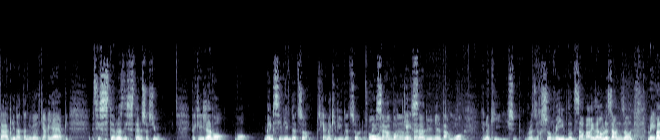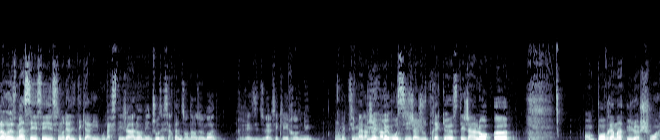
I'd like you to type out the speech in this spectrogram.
as, appris dans ta nouvelle carrière. Puis, ces systèmes-là, c'est des systèmes sociaux. Fait que les gens vont, vont même s'ils vivent de ça, parce qu'il y en a qui vivent de ça, là, Oh même si oui, ça rapporte en effet. 1500, 2000 par mois, il y en a qui, je veux dire, survivent de ça, par exemple, là, sans nous autres. Mais Malheureusement, c'est une réalité qui arrive, oui. ben, ces gens-là, mais une chose est certaine, ils sont dans un mode résiduel, c'est que les revenus Effectivement. Puis il y a- il y aussi, j'ajouterais que ces gens-là euh, ont pas vraiment eu le choix.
